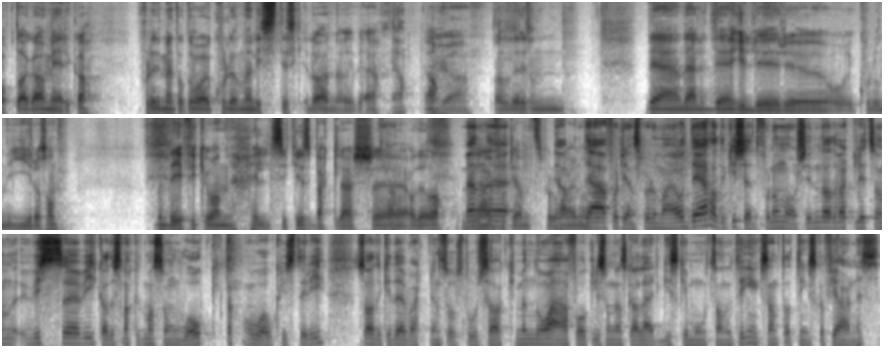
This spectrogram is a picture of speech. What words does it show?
oppdaga Amerika. Fordi de mente at det var kolonialistisk. Eller, ja. Ja. Ja. Ja. Altså det, er liksom, det, det, er, det hyller uh, kolonier og sånn. Men de fikk jo en helsikes backlash Ja. av det, da. Men, det er eh, fortjent, spør du Ja, meg. det er fortjent, spør du meg. Og det hadde ikke skjedd for noen år siden. Det hadde vært litt sånn, Hvis eh, vi ikke hadde snakket masse om woke da, og woke-hysteri, så hadde ikke det vært en så stor sak. Men nå er folk liksom ganske allergiske mot sånne ting. ikke sant? At ting skal fjernes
